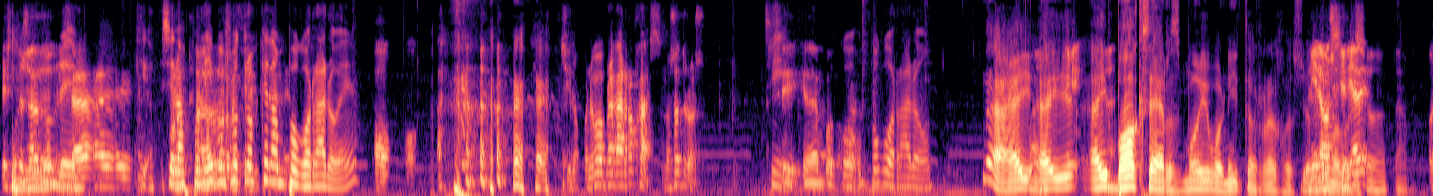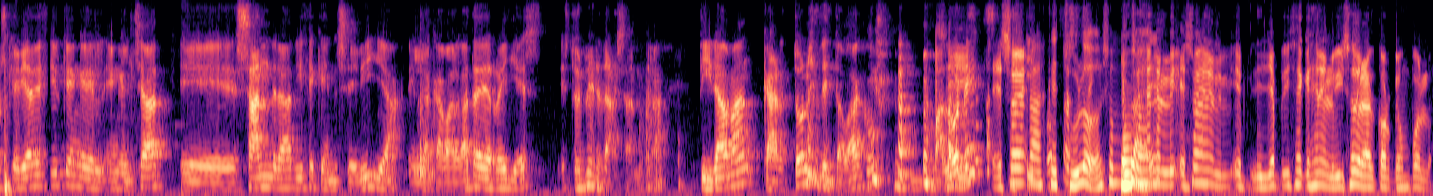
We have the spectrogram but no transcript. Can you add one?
Esto es algo Hombre, que Si las ponéis vosotros queda un poco raro, ¿eh? Oh, oh. Si nos ponemos bragas rojas, nosotros. Sí, Sí, queda un un poco un poco raro. No, hay, Bueno, hay, hay boxers muy bonitos rojos. Yo Mira, os quería-. Os decir que en el, en el chat eh, Sandra dice que en Sevilla, en la cabalgata de Reyes, esto es verdad, Sandra, tiraban cartones de tabaco, balones. Eso es, qué chulo. Eso es en ¿eh? el, eso es en el- ella dice que es en el viso del Alcor, que es un pueblo.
